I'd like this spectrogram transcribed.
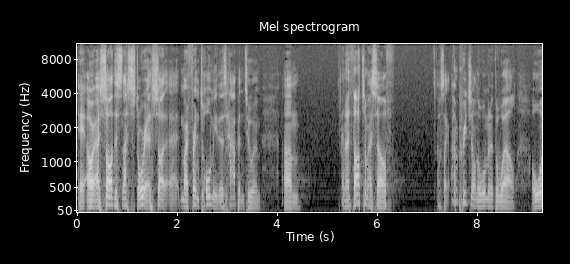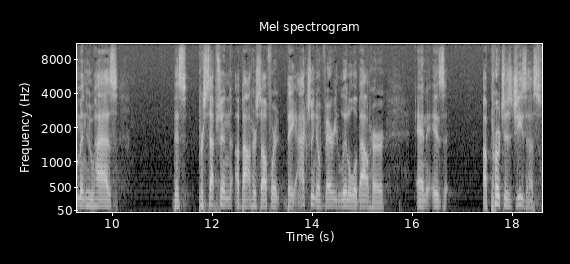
and, or I saw this not story. I saw uh, my friend told me this happened to him, um, and I thought to myself, I was like, I'm preaching on the woman at the well, a woman who has this perception about herself where they actually know very little about her and is approaches Jesus.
